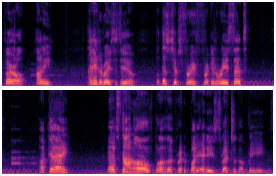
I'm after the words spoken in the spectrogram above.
Veril, honey, I hate to race it to you, but this ship's very frickin' recent. Okay, it's not all by, by any stretch of the means.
